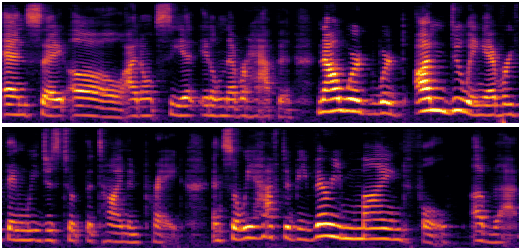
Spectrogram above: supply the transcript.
and say, "Oh, I don't see it. It'll never happen." Now we're we're undoing everything we just took the time and prayed. And so we have to be very mindful of that.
